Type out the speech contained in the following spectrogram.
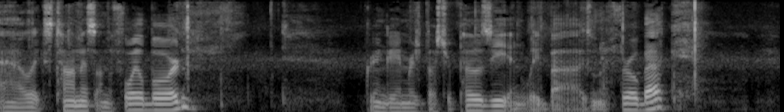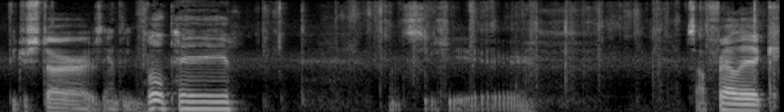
Alek Thomas on the foil board. Grand Gamers, Buster Posey, and Wade Boggs on the throwback. Future Stars, Anthony Volpe. Let's see here. Sal Frelick.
